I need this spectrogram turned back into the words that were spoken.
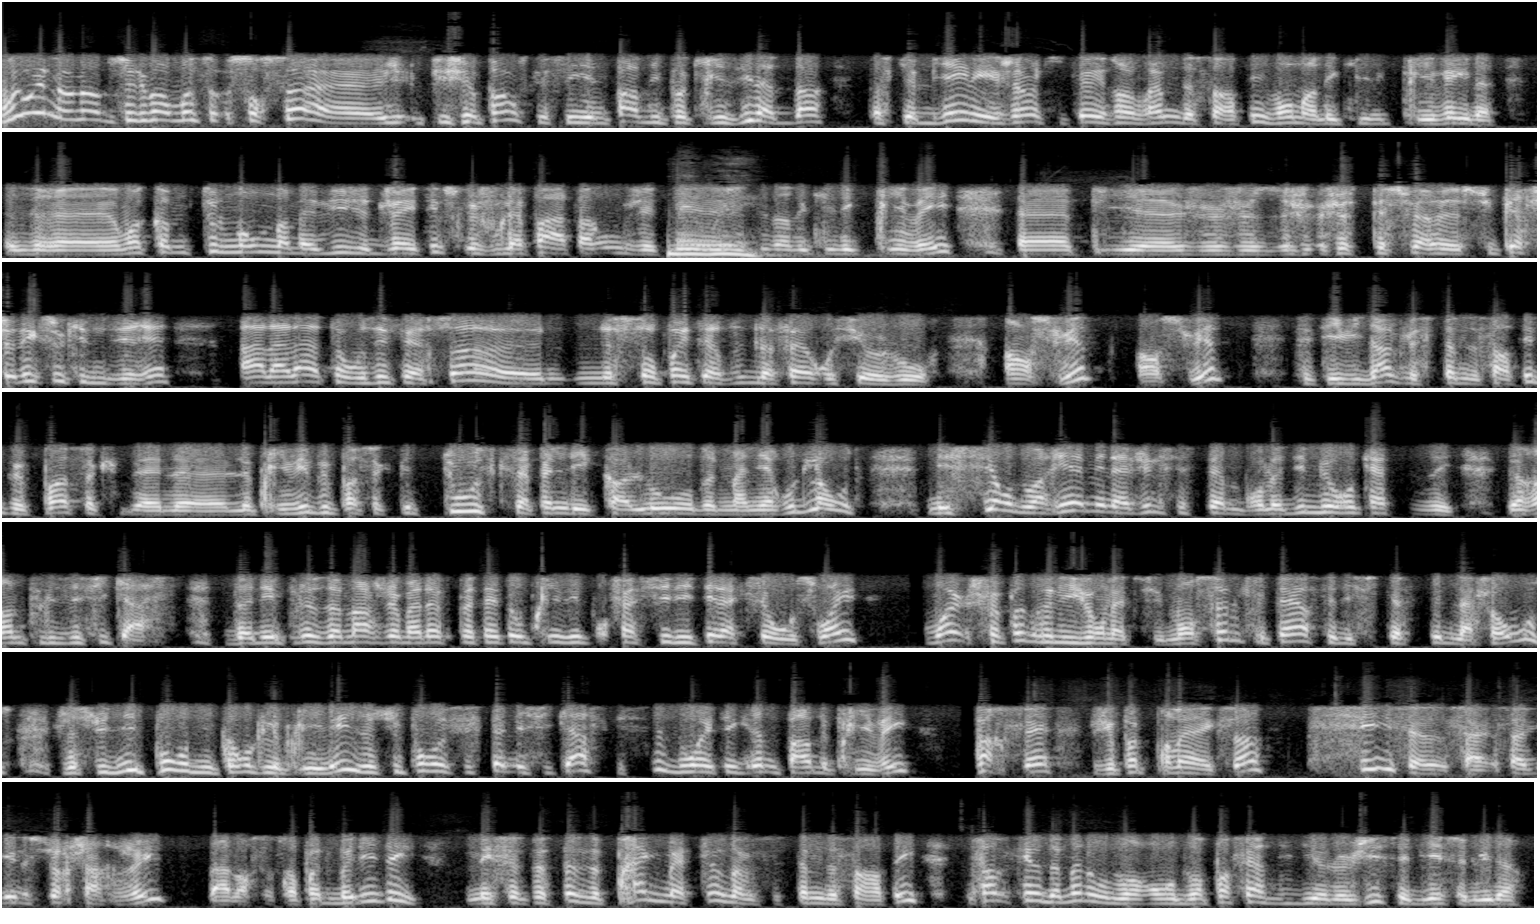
Oui, oui, non, non, absolument. Moi, sur, ça, euh, puis je pense que c'est une part d'hypocrisie là-dedans, parce que bien les gens qui, quand ils ont un problème de santé, vont dans des cliniques privées. Là. Euh, moi, comme tout le monde dans ma vie, j'ai déjà été parce que je voulais pas attendre. J'étais ben dans des cliniques privées. Euh, puis je, je, je, je, suis persuadé que ceux qui me diraient Ah là là, t'as osé faire ça, ne se sont pas interdits de le faire aussi un jour. Ensuite, ensuite, c'est évident que le système de santé peut pas s'occuper, le, le, privé peut pas s'occuper de tout ce qui s'appelle les cas lourds d'une manière ou de l'autre. Mais si on doit réaménager le système pour le débureaucratiser, le rendre plus efficace, donner plus de marge de manœuvre peut-être au privé pour faciliter l'accès aux soins, moi, je fais pas de religion là-dessus. Mon seul critère, c'est l'efficacité de la chose. Je suis ni pour ni contre le privé. Je suis pour un système efficace qui, s'il doit intégrer une part de privé, parfait, j'ai pas de problème avec ça. Si ça, ça, ça vient de surcharger, ben alors ce sera pas une bonne idée. Mais cette espèce de pragmatisme dans le système de santé, il semble qu'il y a un domaine où on ne doit pas faire d'idéologie, c'est bien celui-là.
